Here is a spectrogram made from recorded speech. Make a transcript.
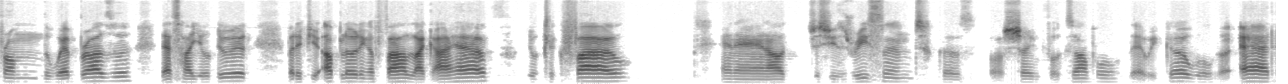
from the web browser, that's how you'll do it. But if you're uploading a file like I have, you'll click File, and then I'll just use Recent, because I'll show you for example. There we go, we'll go Add.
